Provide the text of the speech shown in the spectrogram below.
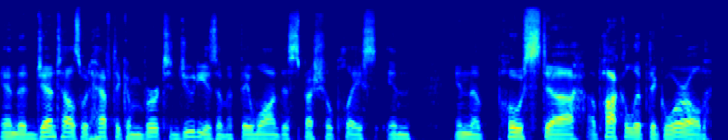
And the Gentiles would have to convert to Judaism if they wanted this special place in in the post uh, world.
